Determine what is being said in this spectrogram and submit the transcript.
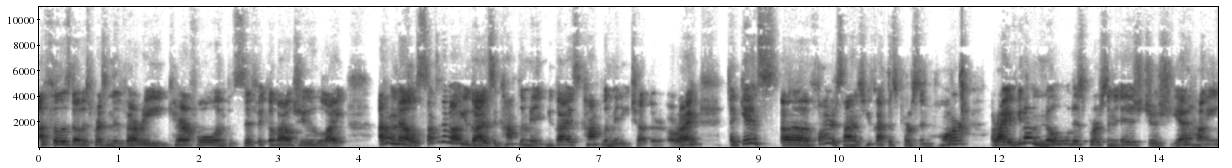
i feel as though this person is very careful and specific about you like I don't know, something about you guys, a compliment. You guys compliment each other, all right? Against uh fire signs, you got this person hard. All right. If you don't know who this person is just yet, honey,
